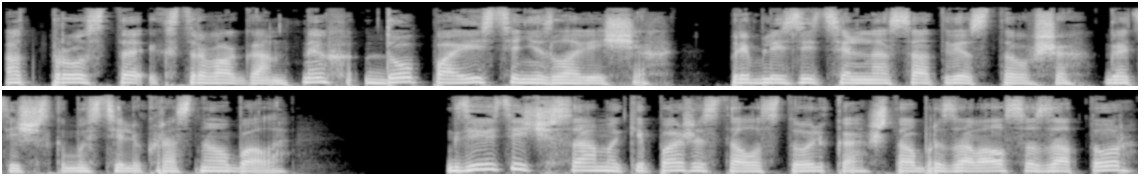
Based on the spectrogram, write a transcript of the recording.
от просто экстравагантных до поистине зловещих, приблизительно соответствовавших готическому стилю красного бала. К девяти часам экипажей стало столько, что образовался затор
